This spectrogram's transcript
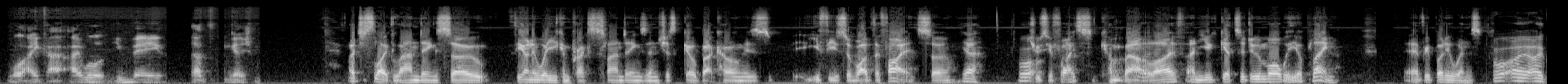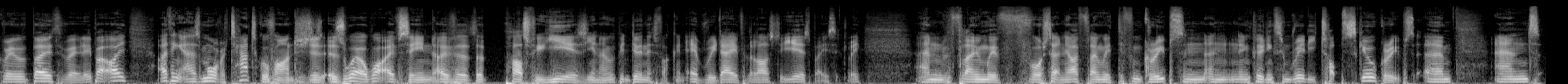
well, I, I will evade that engagement. I just like landing, so the only way you can practice landings and just go back home is if you survive the fight. So yeah, well, choose your fights, come out alive, and you get to do more with your plane everybody wins. Well, I, I, agree with both really, but I, I think it has more of a tactical advantage as, well. What I've seen over the past few years, you know, we've been doing this fucking every day for the last two years basically, and we've flown with, or certainly I've flown with different groups and, and including some really top skill groups, um, and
